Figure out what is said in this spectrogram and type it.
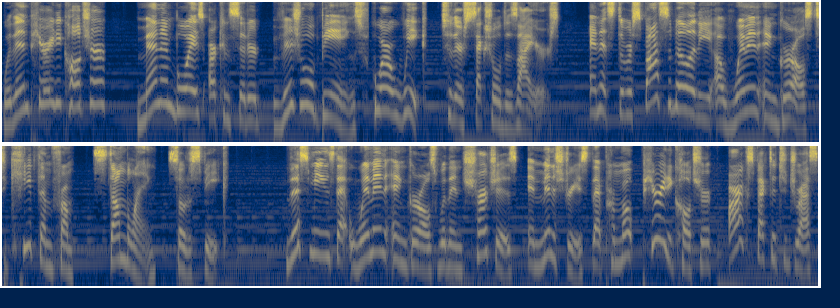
Within purity culture, men and boys are considered visual beings who are weak to their sexual desires. And it's the responsibility of women and girls to keep them from stumbling, so to speak. This means that women and girls within churches and ministries that promote purity culture are expected to dress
